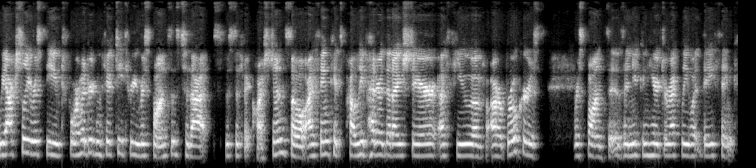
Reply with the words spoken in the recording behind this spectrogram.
We actually received 453 responses to that specific question. So I think it's probably better that I share a few of our brokers' responses, and you can hear directly what they think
